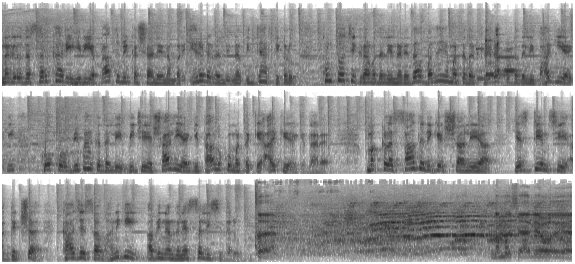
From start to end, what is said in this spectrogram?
ನಗರದ ಸರ್ಕಾರಿ ಹಿರಿಯ ಪ್ರಾಥಮಿಕ ಶಾಲೆ ನಂಬರ್ ಎರಡರಲ್ಲಿನ ವಿದ್ಯಾರ್ಥಿಗಳು ಕುಂಟೋಚಿ ಗ್ರಾಮದಲ್ಲಿ ನಡೆದ ವಲಯ ಮಟ್ಟದ ಕ್ರೀಡಾಕೂಟದಲ್ಲಿ ಭಾಗಿಯಾಗಿ ಖೋಖೋ ವಿಭಾಗದಲ್ಲಿ ವಿಭಾಗದಲ್ಲಿ ವಿಜಯಶಾಲಿಯಾಗಿ ತಾಲೂಕು ಮಟ್ಟಕ್ಕೆ ಆಯ್ಕೆಯಾಗಿದ್ದಾರೆ. ಮಕ್ಕಳ ಸಾಧನೆಗೆ ಶಾಲೆಯ ಎಸ್ಡಿಎಂಸಿ ಅಧ್ಯಕ್ಷ ಖಾಜೆ ಸಾಬ್ ಹನಿಗಿ ಅಭಿನಂದನೆ ಸಲ್ಲಿಸಿದರು. ನಮ್ಮ ಶಾಲೆಯೊಳಗೆ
